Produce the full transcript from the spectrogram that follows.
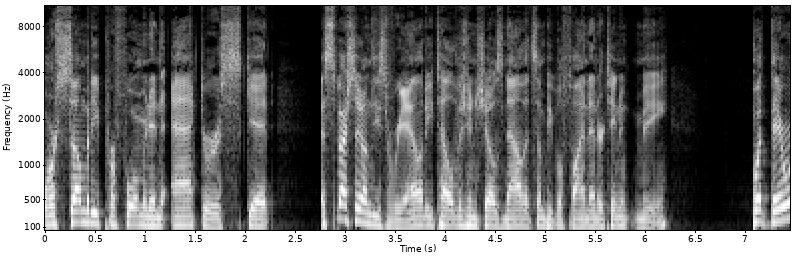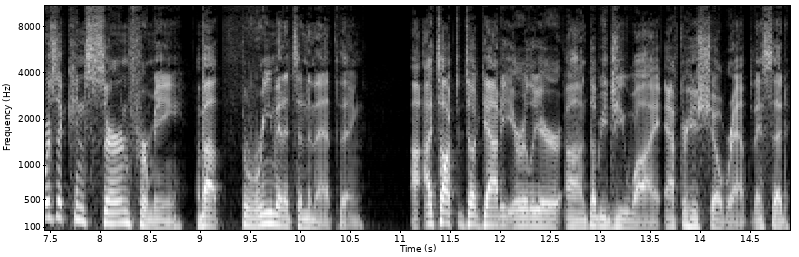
or somebody performing an act or a skit, especially on these reality television shows now that some people find entertaining, me. But there was a concern for me about three minutes into that thing. I, I talked to Doug Goudie earlier on WGY after his show wrapped, and I said,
